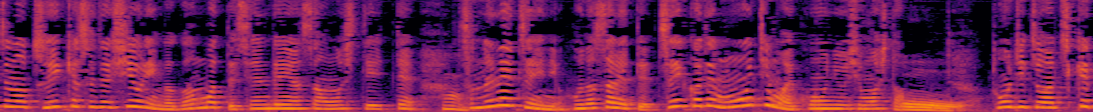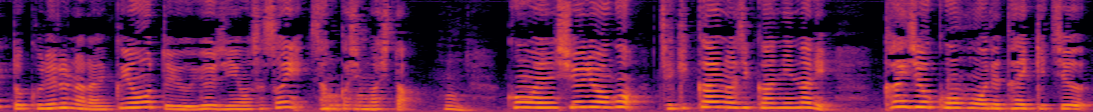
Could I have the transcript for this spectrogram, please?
日のツイキャスでしおりんが頑張って宣伝屋さんをしていて、うん。その熱意にほだされて追加でもう1枚購入しました。当日はチケットくれるなら行くよという友人を誘い参加しました、うん公演終了後チェキ会の時間になり会場後方で待機中。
